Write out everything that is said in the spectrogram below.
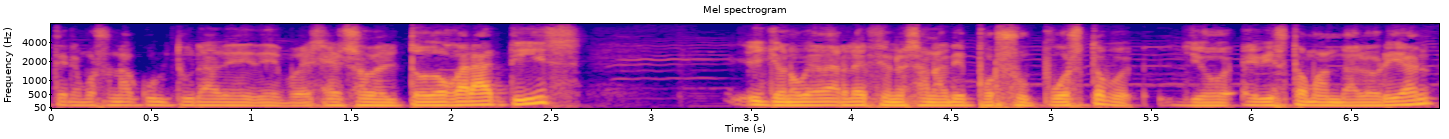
tenemos una cultura de, de, pues eso, del todo gratis. Y yo no voy a dar lecciones a nadie, por supuesto. pues yo he visto Mandalorian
